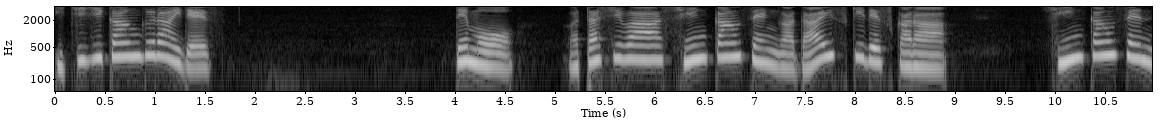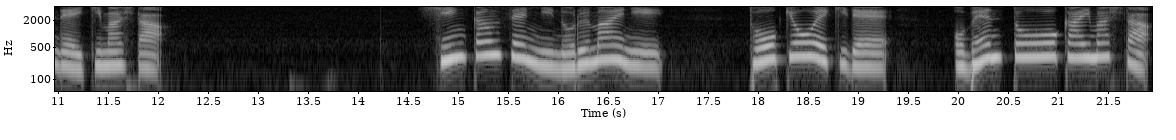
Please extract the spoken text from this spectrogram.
1時間ぐらいです。でも私は新幹線が大好きですから新幹線で行きました。新幹線に乗る前に東京駅でお弁当を買いました。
